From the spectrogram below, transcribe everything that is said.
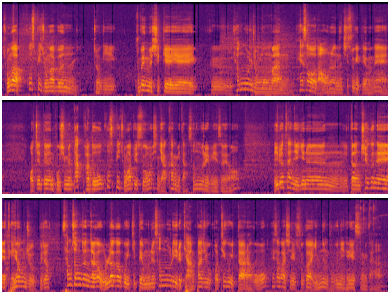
종합 코스피 종합은 저기 900 몇십 개의 그 현물 종목만 해서 나오는 지수기 때문에 어쨌든 보시면 딱 봐도 코스피 종합 지수가 훨씬 약합니다. 선물에 비해서요. 이렇다는 얘기는 일단 최근에 대형주 그죠? 삼성전자가 올라가고 있기 때문에 선물이 이렇게 안 빠지고 버티고 있다라고 해석하실 수가 있는 부분이 되겠습니다.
